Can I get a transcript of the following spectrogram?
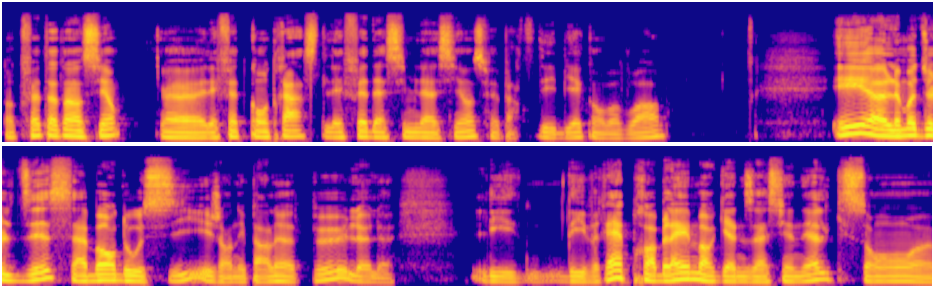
Donc, faites attention. Euh, l'effet de contraste, l'effet d'assimilation, ça fait partie des biais qu'on va voir. Et euh, le module 10 aborde aussi, et j'en ai parlé un peu, les, des vrais problèmes organisationnels qui sont, euh,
